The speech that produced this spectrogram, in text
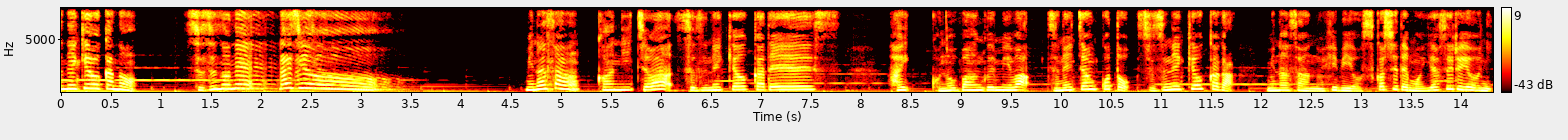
音京香の鈴の音ラジオ皆さんこんにちは。鈴音京香です。はいこの番組はズネちゃんこと鈴音京香が皆さんの日々を少しでも癒せるように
